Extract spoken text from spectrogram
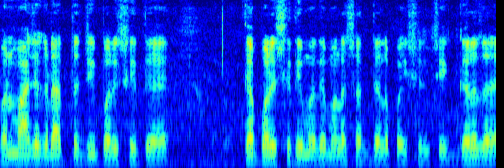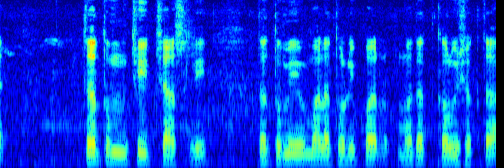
पण माझ्याकडे आत्ता जी परिस्थिती आहे त्या परिस्थितीमध्ये मला सध्याला पैशांची गरज आहे. जर तुमची इच्छा असली तर तुम्ही मला थोडीफार मदत करू शकता.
